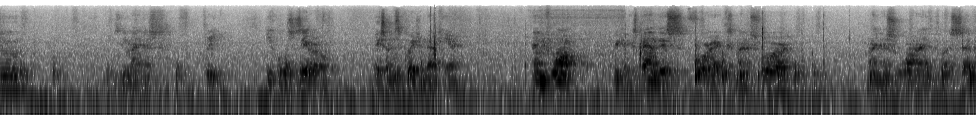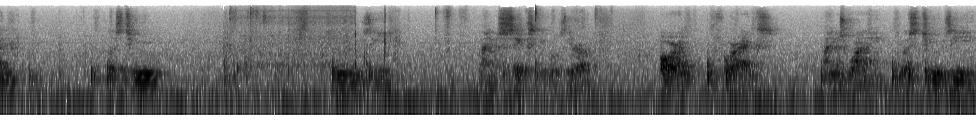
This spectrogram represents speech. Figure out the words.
2 z minus 3 equals 0 based on this equation down here. And if you want, we can expand this 4x minus 4 minus y plus 7 plus 2 2z minus 6 equals 0 or 4x minus y plus 2z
